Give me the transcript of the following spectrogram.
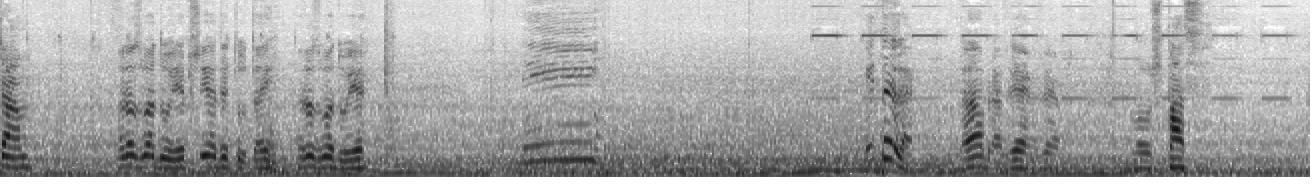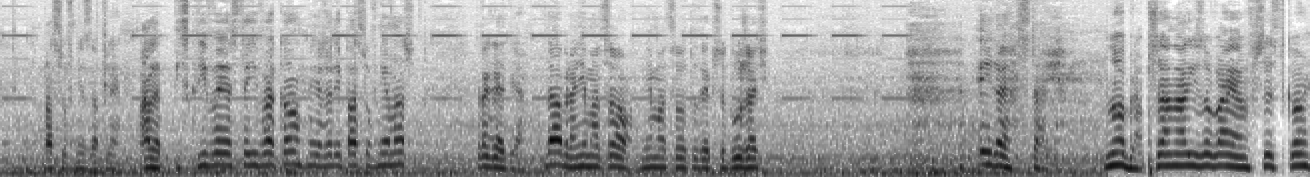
Tam rozładuję, przyjadę tutaj, rozładuję. I i tyle. Dobra, wiem, wiem. Bo już pasy. Pasów nie zapiąłem. Ale piskliwy jest tej Iveco, jeżeli pasów nie masz. Tragedia. Dobra, nie ma co. Nie ma co tutaj przedłużać. Idę, staję. Dobra, przeanalizowałem wszystko.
